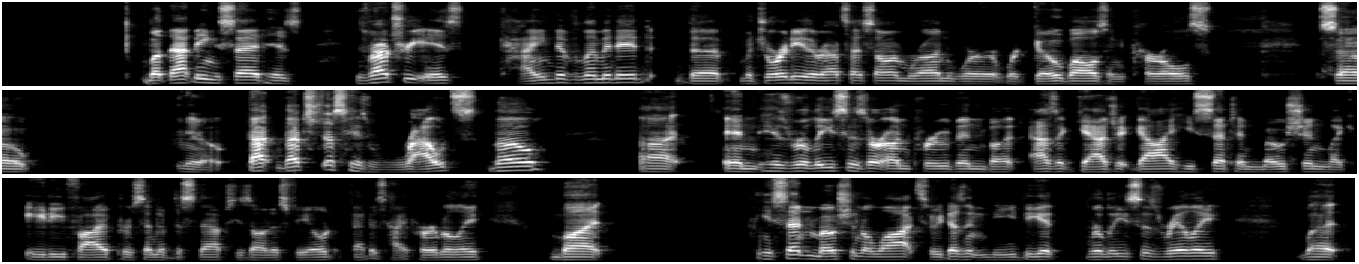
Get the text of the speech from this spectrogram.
But that being said, his his route tree is kind of limited. The majority of the routes I saw him run were were go balls and curls. So, you know, that that's just his routes though. Uh, and his releases are unproven, but as a gadget guy, he's sent in motion like 85% of the snaps he's on his field. That is hyperbole, but he's sent in motion a lot, so he doesn't need to get releases really. But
